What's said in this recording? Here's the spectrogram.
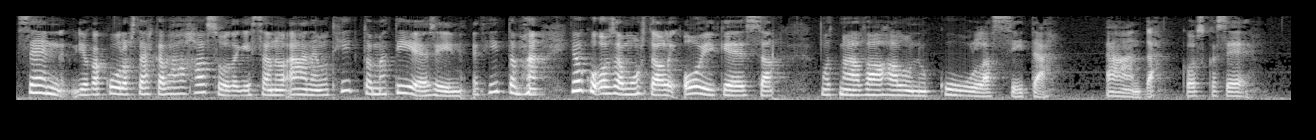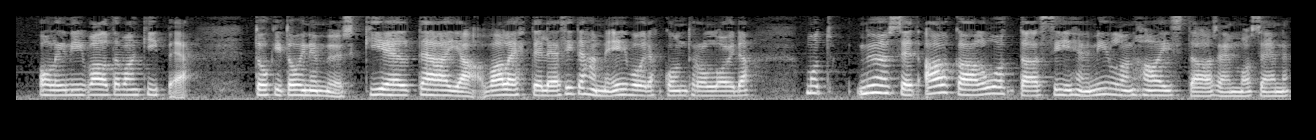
sen, joka kuulostaa ehkä vähän hassultakin sanoa ääneen, mutta hitto mä tiesin, että hitto mä, joku osa musta oli oikeassa, mutta mä en vaan halunnut kuulla sitä ääntä, koska se oli niin valtavan kipeä. Toki toinen myös kieltää ja valehtelee, ja sitähän me ei voida kontrolloida, mutta myös se, että alkaa luottaa siihen, milloin haistaa semmoisen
